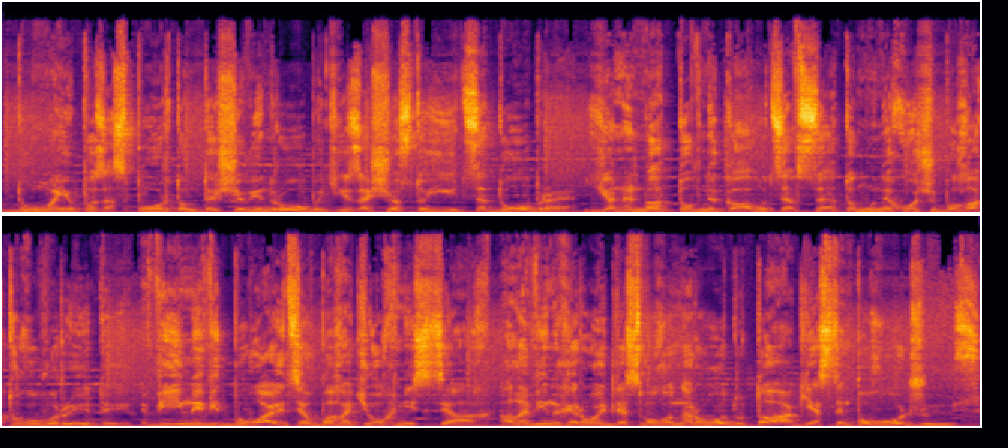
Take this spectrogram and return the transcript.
Думаю, поза спортом те, що він робить, і за що стоїть, це добре. Я не надто вникав у це все, тому не хочу багато говорити. Війни відбуваються в багатьох місцях, але він герой для свого народу. Так, я з цим погоджуюсь.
